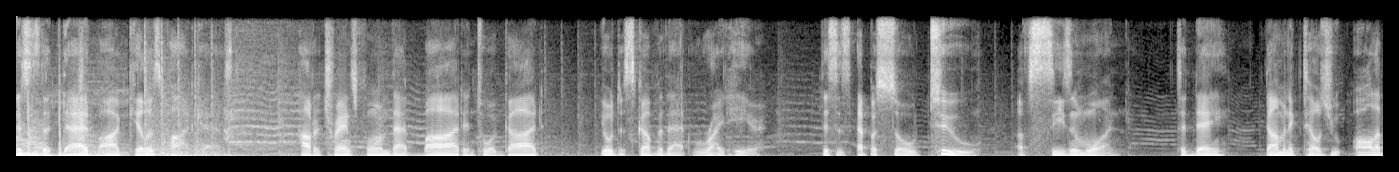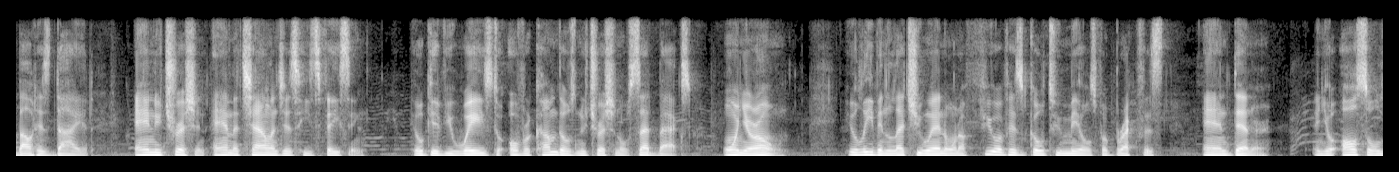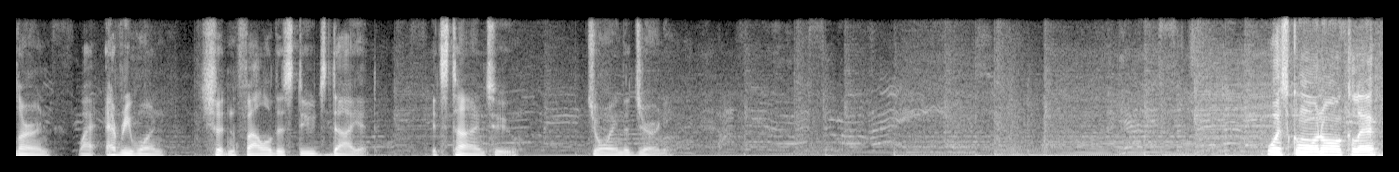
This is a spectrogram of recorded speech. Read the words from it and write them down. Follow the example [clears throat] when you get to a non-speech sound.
This is the Dad Bod Killers podcast. How to transform that bod into a god? You'll discover that right here. This is episode two of season one. Today, Dominic tells you all about his diet and nutrition and the challenges he's facing. He'll give you ways to overcome those nutritional setbacks on your own. He'll even let you in on a few of his go to meals for breakfast and dinner. And you'll also learn why everyone shouldn't follow this dude's diet. It's time to join the journey. What's going on, Cliff?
